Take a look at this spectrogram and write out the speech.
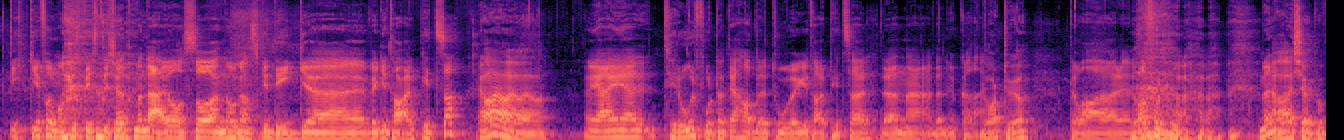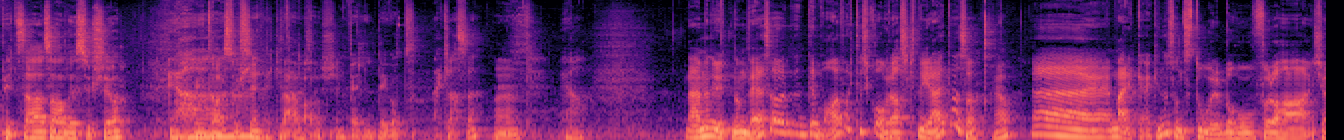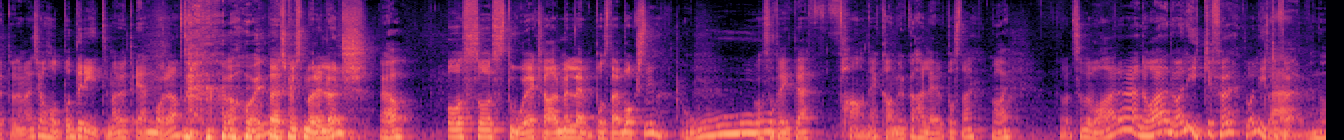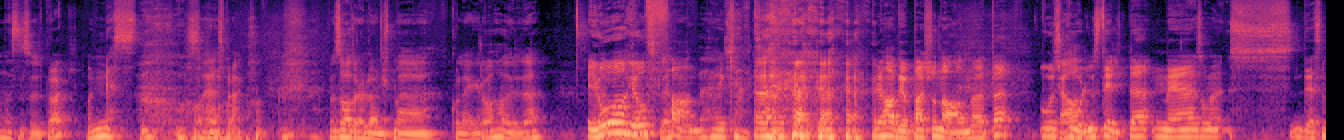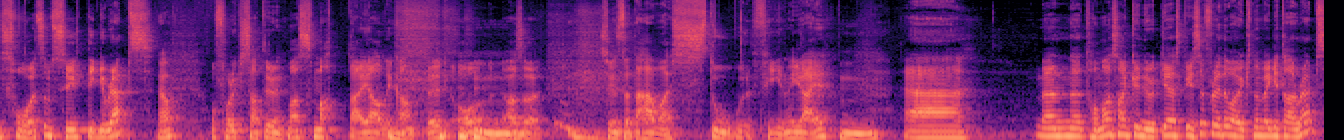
Ikke i form av at du spiste kjøtt, men det er jo også noe ganske digg eh, vegetarpizza. Ja, ja, ja. ja. Jeg, tror fort at jeg hadde to vegetarpizzaer den, eh, den uka Det var to, ja. Det var, det var fort. Men ja. Jeg kjørte på pizza, så hadde jeg sushi òg. Ja, Vegetarsushi. Det vegetarsushi. var veldig godt. Det er klasse. Mm. Ja. Nei, men utenom det, så det var faktisk overraskende greit, altså. Ja. Jeg merka ikke noen sånne store behov for å ha kjøtt underveis. Jeg holdt på å drite meg ut en morgen da jeg skulle smøre lunsj. Ja. Og så sto jeg klar med leverposteiboksen. Oh. Og så tenkte jeg faen, jeg kan jo ikke ha leverpostei. Så det var, det, var, det var like før. Det var like. Dæven, nå nesten så du sprakk. Det var nesten så jeg sprakk. Men så hadde du lunsj med kolleger òg, hadde du det? Jo, Det jo, faen, det glemte jeg. Vi hadde jo personalmøte hvor Ja. skolen stilte med sånne det som så ut som sykt digge raps. Ja. Og folk satt rundt meg og smatta i alle kanter og altså, syntes dette her var storfine greier. Mm. Eh, men Thomas han kunne jo ikke spise fordi det var jo ikke noen vegetarwraps.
